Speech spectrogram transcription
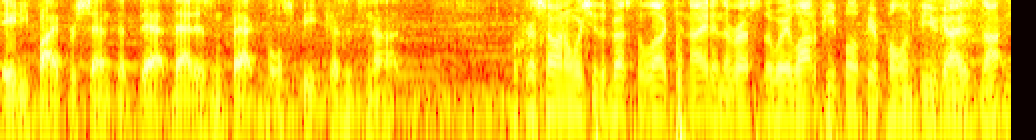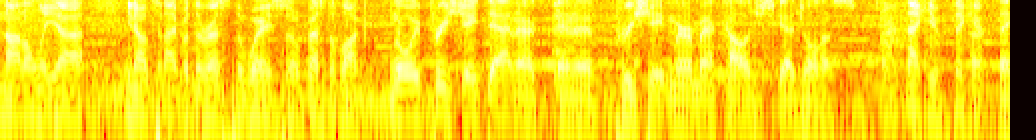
85% that that, that is in fact full speed because it's not. Well, Chris, I want to wish you the best of luck tonight and the rest of the way. A lot of people up here pulling for you guys, not not only uh, you know tonight, but the rest of the way. So best of luck. Well, we appreciate that, and I, and I appreciate Merrimack College scheduling us. All right, thank you. Take care.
